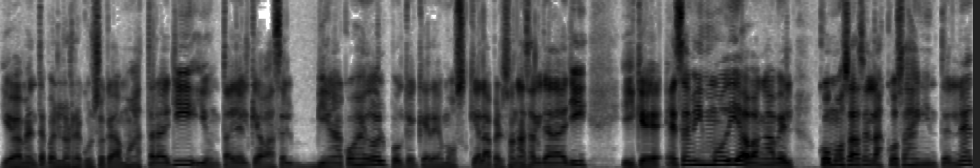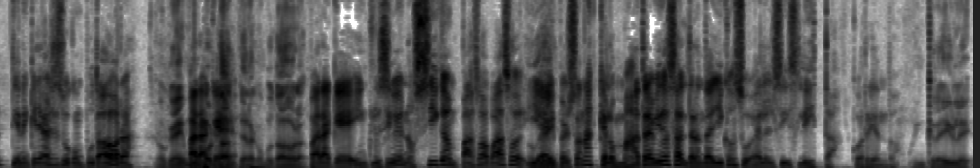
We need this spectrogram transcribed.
y obviamente pues los recursos que vamos a estar allí y un taller que va a ser bien acogedor porque queremos que la persona salga de allí y que ese mismo día van a ver cómo se hacen las cosas en internet, tienen que llevarse su computadora. Ok, muy para importante la computadora. Para que inclusive nos sigan paso a paso y hay personas que los más atrevidos saldrán de allí con su LLCs listas corriendo. Increíble.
